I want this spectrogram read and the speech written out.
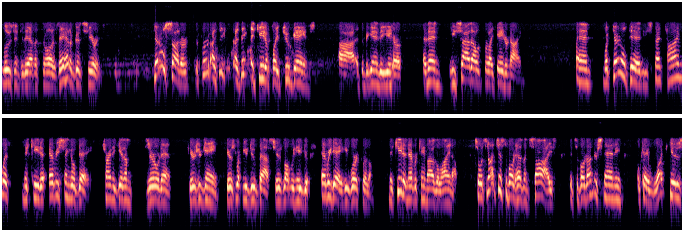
losing to the Edmonton Oilers. They had a good series. Daryl Sutter, the first, I think I think Nikita played two games uh, at the beginning of the year, and then he sat out for like eight or nine. And what Daryl did, he spent time with Nikita every single day, trying to get him zeroed in. Here's your game. Here's what you do best. Here's what we need to do. Every day he worked with him. Nikita never came out of the lineup. So it's not just about having size, it's about understanding, okay, what gives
